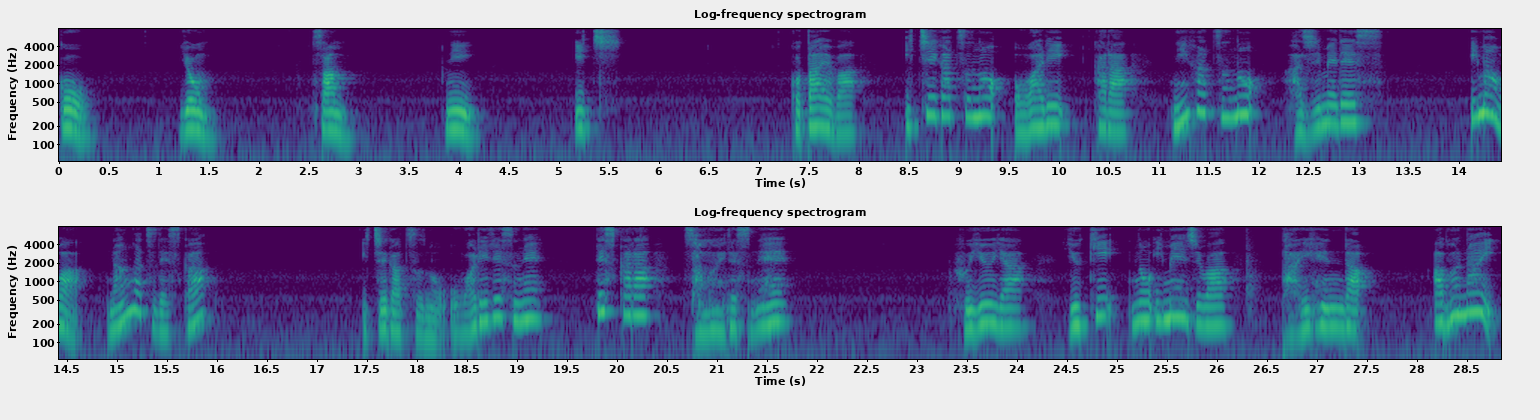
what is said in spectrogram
?5、4、3、2、1答えは1月の終わりから2月の初めです。今は何月ですか ?1 月の終わりですね。ですから寒いですね。冬や雪のイメージは大変だ。危ない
